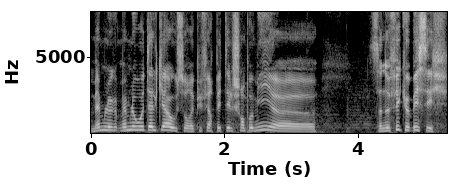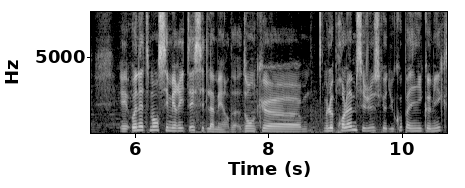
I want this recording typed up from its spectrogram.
même le, même le Wotelka où ça aurait pu faire péter le champomis, euh, ça ne fait que baisser. Et honnêtement, c'est mérité, c'est de la merde. Donc, euh, le problème, c'est juste que du coup, Panini Comics,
